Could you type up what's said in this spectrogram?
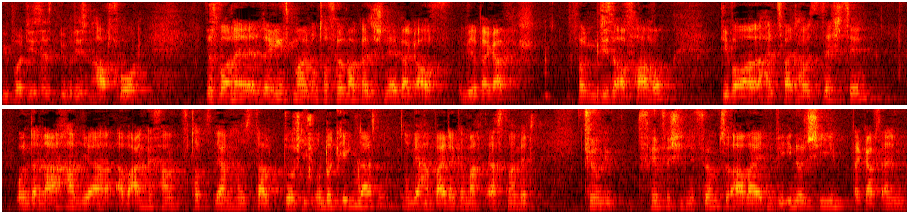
über, diese, über diesen Hard Fork. Das war eine, da ging es mal in unserer Firma quasi schnell bergauf und wieder bergab von, mit dieser Erfahrung. Die war halt 2016 und danach haben wir aber angefangen, trotz, wir haben uns dadurch nicht unterkriegen lassen und wir haben weitergemacht, erstmal mit für, für Firmen zu arbeiten, wie Innogy. Da gab es ein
